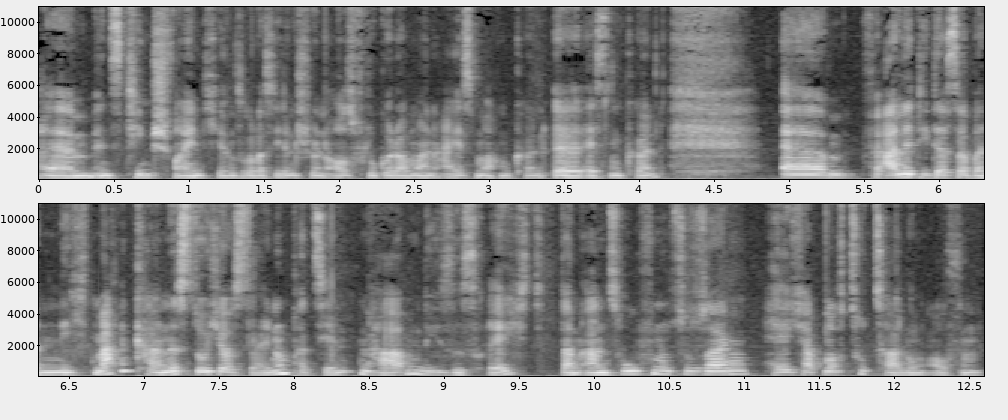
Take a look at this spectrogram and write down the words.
ähm, ins Teamschweinchen, so dass ihr einen schönen Ausflug oder mal ein Eis machen könnt, äh, essen könnt. Ähm, für alle, die das aber nicht machen, kann es durchaus sein und Patienten haben dieses Recht, dann anzurufen und zu sagen, hey, ich habe noch Zuzahlung offen.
